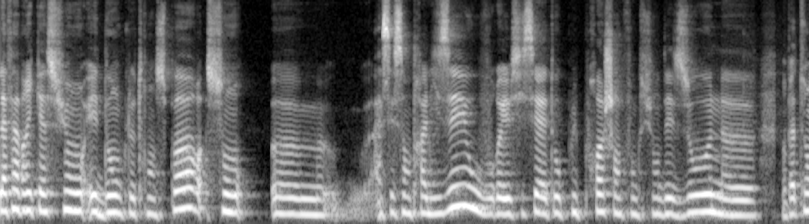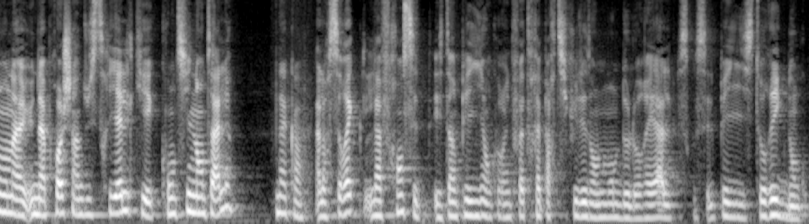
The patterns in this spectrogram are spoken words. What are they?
la fabrication et donc le transport sont euh, assez centralisés ou vous réussissez à être au plus proche en fonction des zones euh, En fait, on a une approche industrielle qui est continentale. D'accord. Alors c'est vrai que la France est, est un pays, encore une fois, très particulier dans le monde de L'Oréal, parce que c'est le pays historique, donc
